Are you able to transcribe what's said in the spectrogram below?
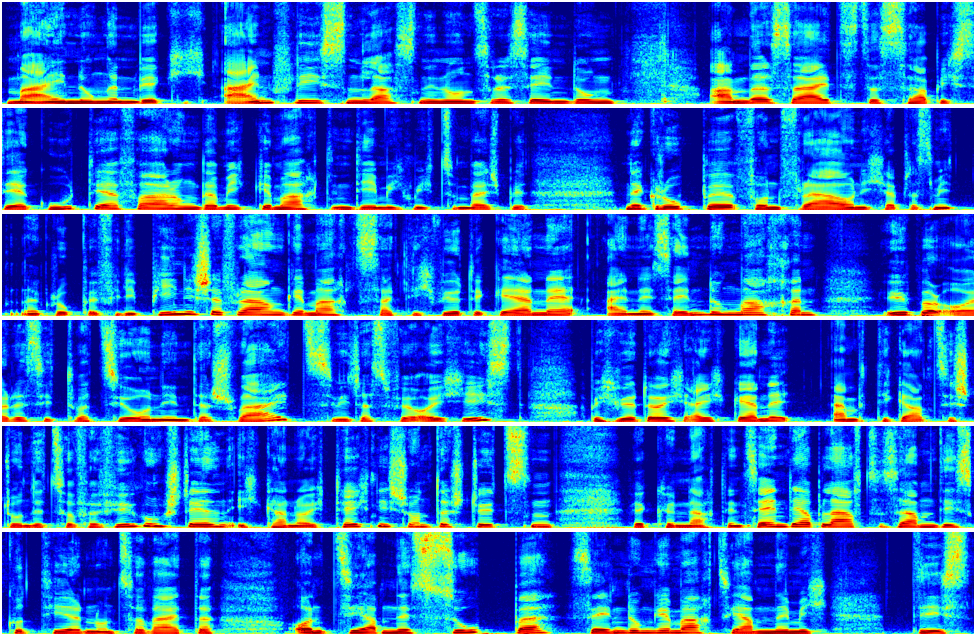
Meinungen wirklich einfließen lassen in unsere Sendung. Andererseits, das habe ich sehr gute Erfahrungen damit gemacht, indem ich mich zum Beispiel eine Gruppe von Frauen, ich habe das mit einer Gruppe philippinischer Frauen gemacht, sagte, ich würde gerne eine Sendung machen über eure Situation in der Schweiz, wie das für euch ist. Aber ich würde euch eigentlich gerne die ganze Stunde zur Verfügung stellen. Ich kann euch technisch unterstützen. Wir können auch den Sendeablauf zusammen diskutieren und so weiter. Und sie haben eine super Sendung gemacht. Sie haben nämlich dies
